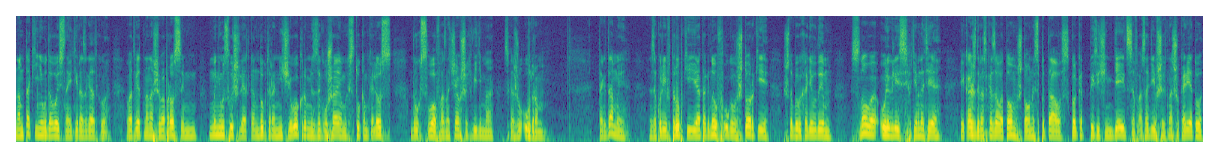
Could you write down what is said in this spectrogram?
Нам так и не удалось найти разгадку. В ответ на наши вопросы мы не услышали от кондуктора ничего, кроме заглушаемых стуком колес двух слов, означавших, видимо, «скажу утром». Тогда мы, закурив трубки и отогнув угол шторки, чтобы выходил дым, снова улеглись в темноте, и каждый рассказал о том, что он испытал, сколько тысяч индейцев, осадивших нашу карету,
